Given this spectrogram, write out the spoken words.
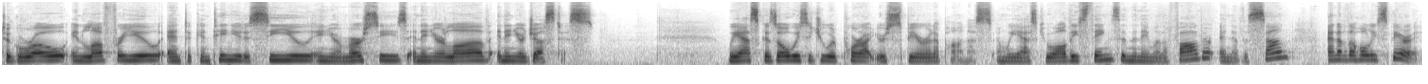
to grow in love for you and to continue to see you in your mercies and in your love and in your justice. We ask, as always, that you would pour out your Spirit upon us. And we ask you all these things in the name of the Father, and of the Son, and of the Holy Spirit.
